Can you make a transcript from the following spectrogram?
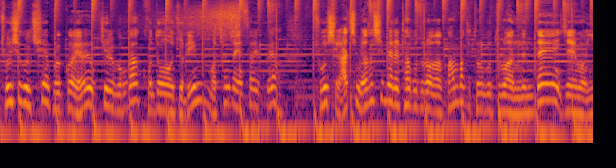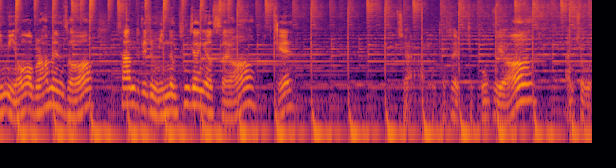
조식을 취해 볼 거예요. 욕지 1번가 고등어조림 뭐 천장에 써 있고요. 조식 아침 6시 배를 타고 들어가고 한 바퀴 돌고 들어왔는데 이제 뭐 이미 영업을 하면서 사람들이 좀 있는 풍경이었어요. 이렇게 자 이렇게 해서 이렇게 보고요 안쪽으로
